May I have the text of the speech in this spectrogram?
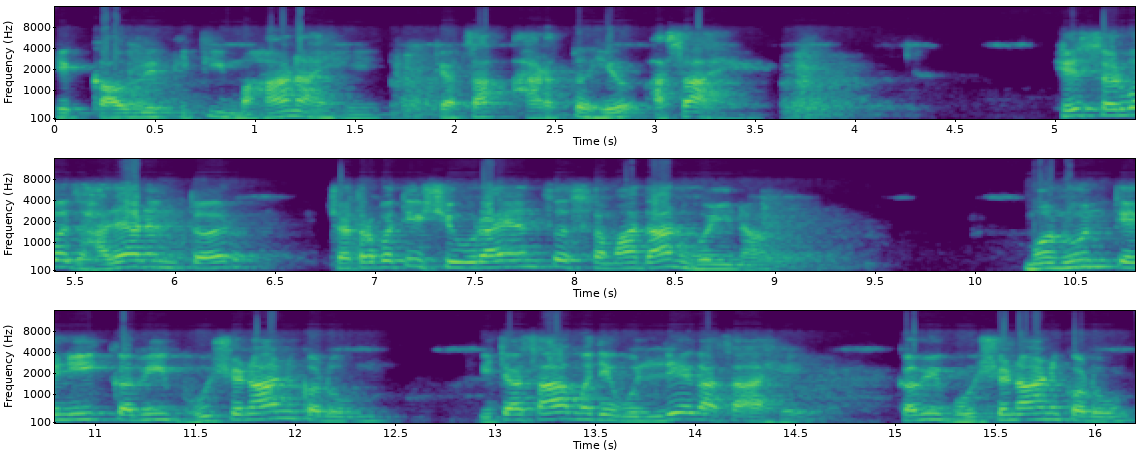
हे काव्य किती महान आहे त्याचा अर्थ हे असा आहे. हे सर्व झाल्यानंतर छत्रपती शिवरायांचं समाधान होईना. म्हणून त्यांनी कवी भूषणांकडून इतिहासामध्ये उल्लेख असा आहे कवी भूषणांकडून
